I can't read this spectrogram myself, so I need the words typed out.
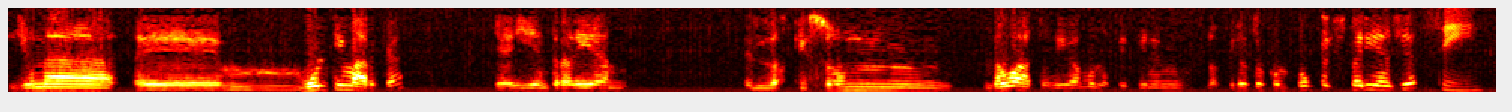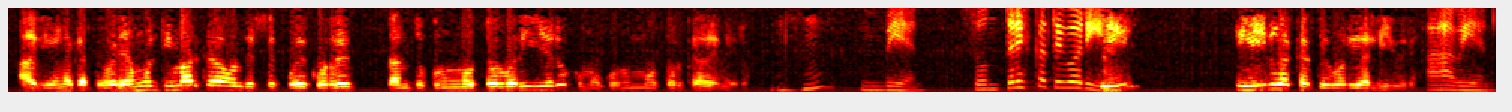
y una eh, multimarca, y ahí entrarían los que son novatos, digamos, los que tienen los pilotos con poca experiencia. Sí. Había una categoría multimarca donde se puede correr tanto con un motor varillero como con un motor cadenero. Bien, son tres categorías. Y, la categoría libre. Ah, bien,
